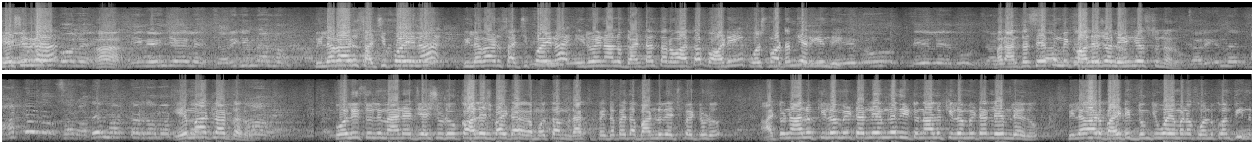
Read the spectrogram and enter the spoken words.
చేసిర్రు కదా? మేమేం చేయలేదు పిల్లగాడు చచ్చిపోయినా పిల్లగాడు చచ్చిపోయినా ఇరవై నాలుగు గంటల తర్వాత బాడీ పోస్ట్ మార్టం జరిగింది. మరి అంతసేపు మీ కాలేజ్ వాళ్ళు ఏం చేస్తున్నారు. ఏం మాట్లాడతారు. పోలీసుల్ని మేనేజ్ చేసుడు కాలేజ్ బయట మొత్తం పెద్ద పెద్ద బండ్లు తెచ్చిపెట్టుడు. అటు నాలుగు కిలోమీటర్లు ఏం లేదు ఇటు నాలుగు కిలోమీటర్లు ఏం లేదు. పిల్లగాడు బయటికి దుంకిపోయి ఏమైనా కొనుక్కొని తిన్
